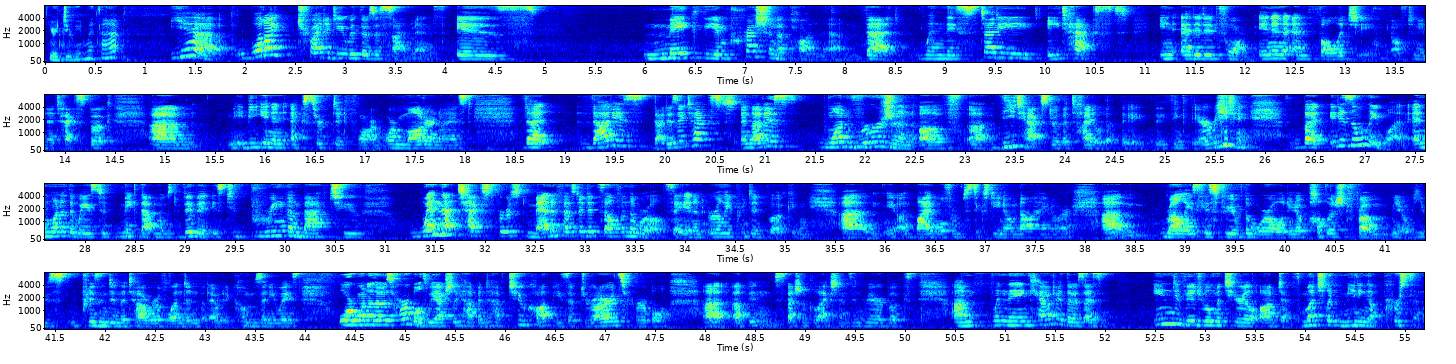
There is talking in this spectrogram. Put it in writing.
you're doing with that? Yeah, what I try to do with those assignments is make the impression upon them that when they study a text in edited form, in an anthology, often in a textbook, um, maybe in an excerpted form or modernized, that that is that is a text and that is one version of uh, the text or the title that they, they think they are reading, but it is only one. And one of the ways to make that most vivid is to bring them back to when that text first manifested itself in the world, say in an early printed book, in um, you know a Bible from 1609, or um, Raleigh's History of the World, you know published from you know he was imprisoned in the Tower of London, but out it comes anyways, or one of those herbals. We actually happen to have two copies of Gerard's herbal uh, up in special collections in rare books. Um, when they encounter those as individual material objects, much like meeting a person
